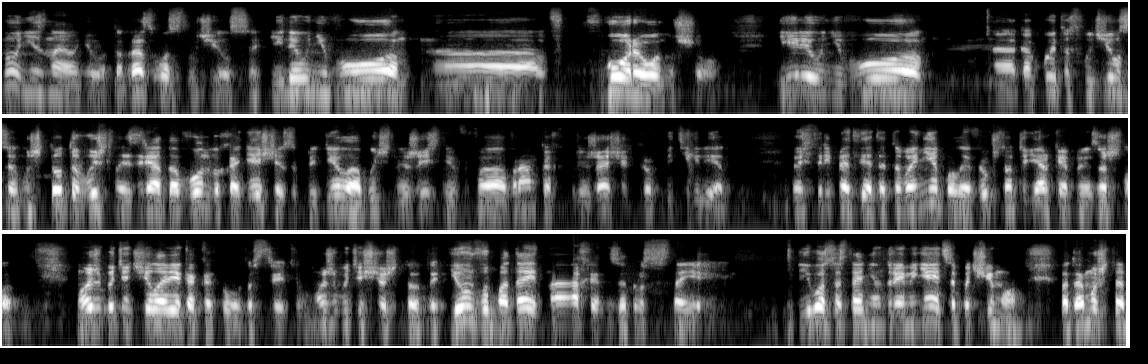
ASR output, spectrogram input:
Ну, не знаю, у него там развод случился, или у него э, в горы он ушел, или у него э, какой-то случился, ну, что-то вышло из ряда вон, выходящее за пределы обычной жизни в, в рамках ближайших 3-5 лет. То есть 3-5 лет этого не было, и вдруг что-то яркое произошло. Может быть, он человека какого-то встретил, может быть, еще что-то. И он выпадает нахрен из этого состояния его состояние внутри меняется. Почему? Потому что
